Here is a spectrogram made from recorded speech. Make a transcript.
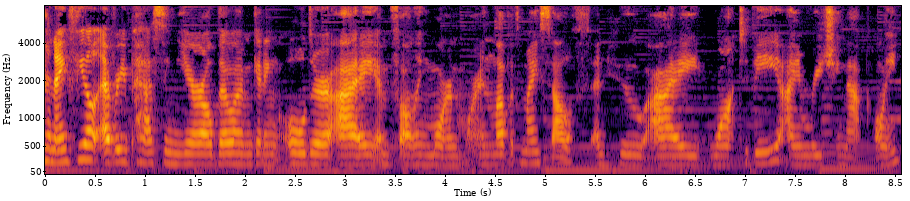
And I feel every passing year, although I'm getting older, I am falling more and more in love with myself and who I want to be. I am reaching that point,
